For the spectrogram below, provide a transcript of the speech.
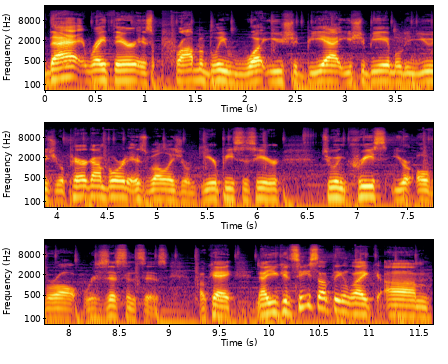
That right there is probably what you should be at. You should be able to use your Paragon board as well as your gear pieces here to increase your overall resistances. Okay, now you can see something like um,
